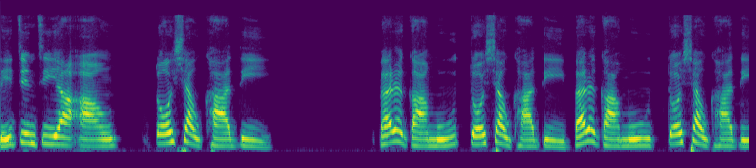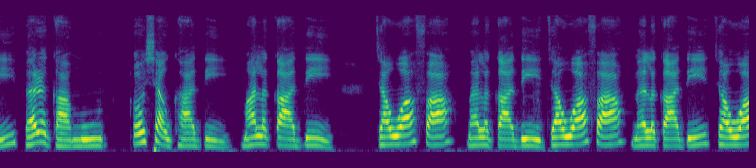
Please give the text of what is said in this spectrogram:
လေ့ကျင့်ကြည့်ရအောင်တောလျှောက်ခါသည် ဗရဂါမူတောလျှောက်ခါသည်ဗရဂါမူတောလျှောက်ခါသည်ဗရဂါမူတောလျှောက်ခါသည်မာလကာသည်ဂျာဝါဖာမလကာသည်ဂျာဝါဖာမလကာသည်ဂျာဝါ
